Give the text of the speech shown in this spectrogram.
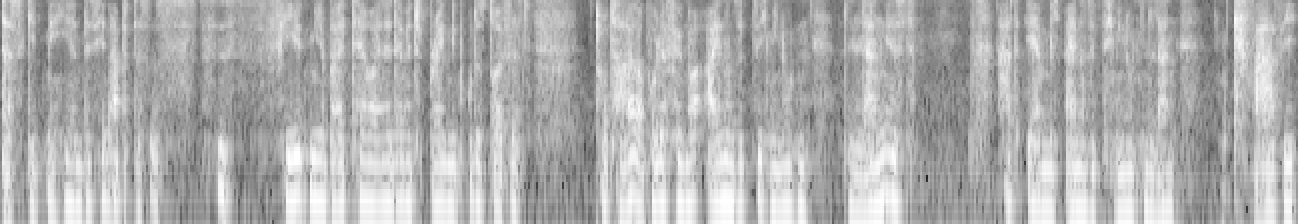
das geht mir hier ein bisschen ab. Das ist, das ist, fehlt mir bei Terror in the Damage Brain, die Brut des Teufels, total. Obwohl der Film nur 71 Minuten lang ist, hat er mich 71 Minuten lang quasi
